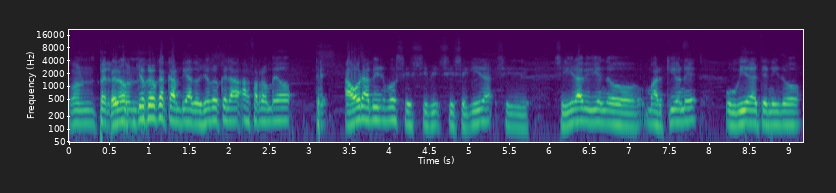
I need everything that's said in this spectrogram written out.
Con, pero yo creo que ha cambiado. Yo creo que la Alfa Romeo, ahora mismo, si, si, si, siguiera, si siguiera viviendo Marchione, hubiera tenido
